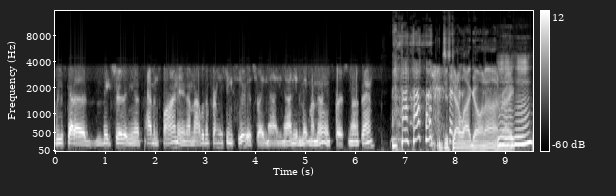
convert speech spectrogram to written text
we just gotta make sure that you know it's having fun, and I'm not looking for anything serious right now. You know, I need to make my millions first. You know what I'm saying? Just got a lot going on, right? hmm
